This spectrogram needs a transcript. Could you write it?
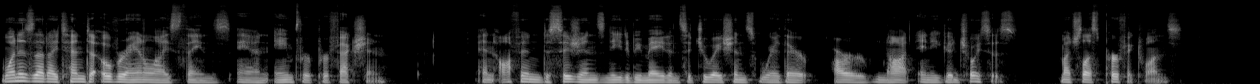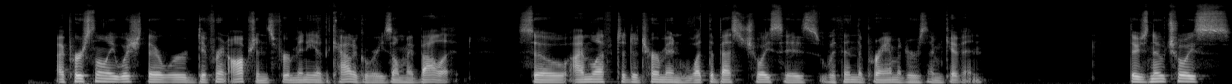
One is that I tend to overanalyze things and aim for perfection. And often decisions need to be made in situations where there are not any good choices, much less perfect ones. I personally wish there were different options for many of the categories on my ballot, so I'm left to determine what the best choice is within the parameters I'm given. There's no choice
